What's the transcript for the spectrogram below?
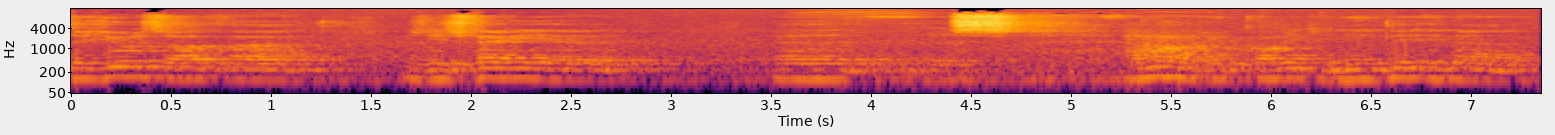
the use of uh, this very, uh, uh, I don't know how you call it in in a,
